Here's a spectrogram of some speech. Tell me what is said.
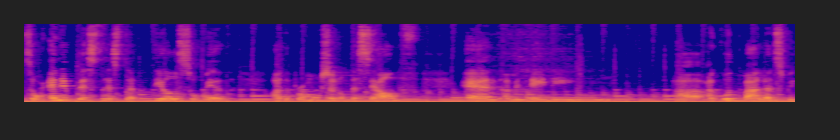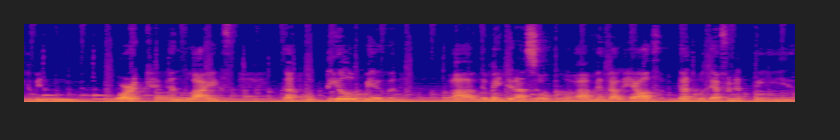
So any business that deals with uh, the promotion of the self and uh, maintaining uh, a good balance between work and life that would deal with uh, the maintenance of uh, mental health that would definitely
